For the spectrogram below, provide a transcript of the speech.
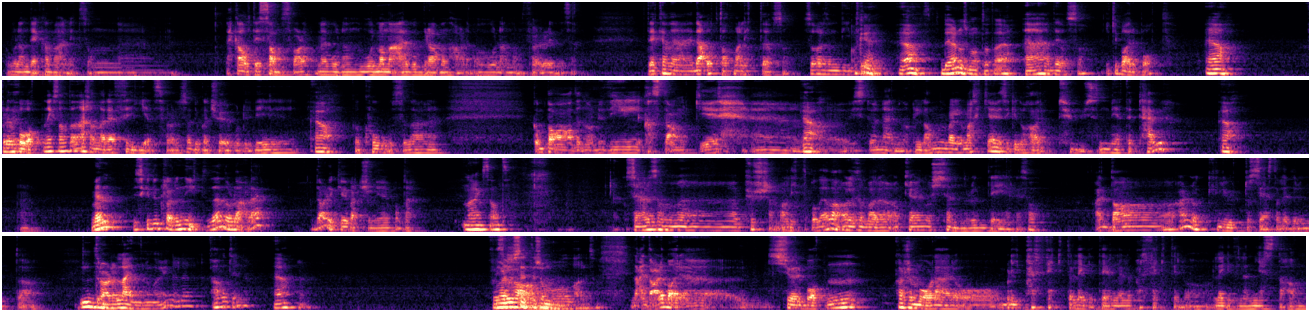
Hvordan det kan være litt sånn eh, Det er ikke alltid samsvar da med hvordan, hvor man er, hvor bra man har det, og hvordan man føler det inni seg. Det, kan jeg, det har opptatt meg litt, det også. Så det var liksom de to. Ja, Det er noe som er opptatt ja. Ja, ja, det også. Ikke bare båt. Ja, For den båten ikke sant? Den er sånn der frihetsfølelse. Du kan kjøre hvor du vil. ja. Du kan kose deg. Du kan bade når du vil. Kaste anker. Eh, Ja. Hvis du er nærme nok land, vel å merke. Hvis ikke du har 1000 meter tau. ja. Men hvis ikke du klarer å nyte det når du er der, da har det ikke vært så mye. på en måte Nei, ikke sant? Så jeg liksom uh, pusha meg litt på det. da Og liksom bare Ok, nå kjenner du det, liksom. Nei, da er det nok lurt å se seg litt rundt. Og Drar du aleine noen ganger, eller? av og til. ja. Ja. Hva er det du setter som mål da, liksom? Nei, da er det bare kjør båten. Kanskje målet er å bli perfekt til å legge til, eller perfekt til å legge til en gjestehavn.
